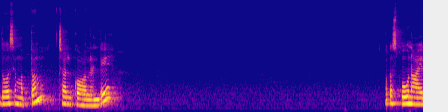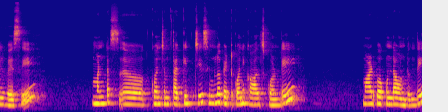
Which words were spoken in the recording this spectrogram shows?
దోశ మొత్తం చల్లుకోవాలండి. ఒక స్పూన్ ఆయిల్ వేసి మంట కొంచెం తగ్గించి సిమ్లో పెట్టుకొని కాల్చుకోండి. మాడిపోకుండా ఉంటుంది.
